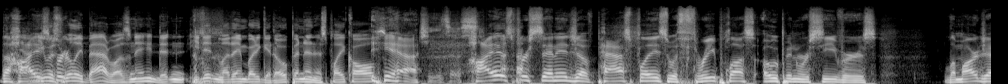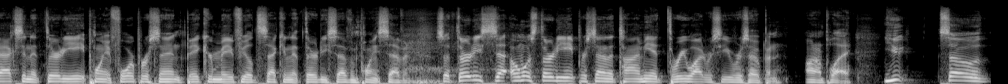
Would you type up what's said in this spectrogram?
The Yeah, highest he was per- really bad, wasn't he? Didn't he didn't let anybody get open in his play calls? Yeah. Jesus. Highest percentage of pass plays with three plus open receivers. Lamar Jackson at 38.4%, Baker Mayfield second at 37.7. So 30 se- almost 38% of the time he had three wide receivers open on a play. You so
